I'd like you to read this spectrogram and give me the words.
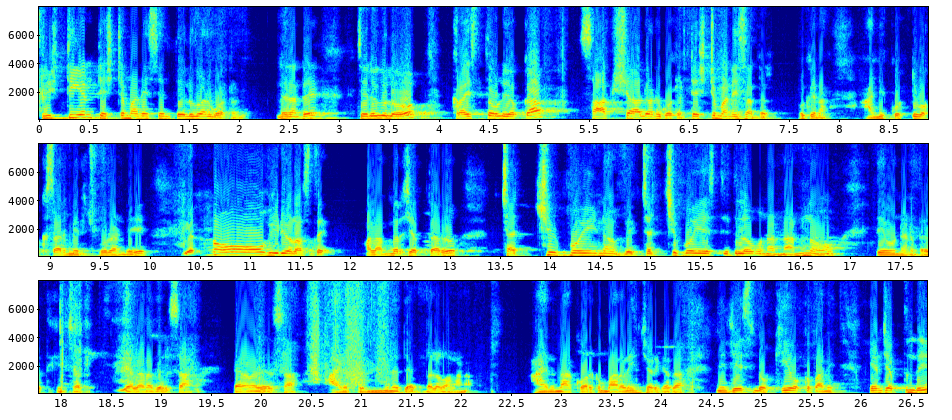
క్రిస్టియన్ టెస్ట్ అనేసి తెలుగు అని కొట్టండి. లేదంటే తెలుగులో క్రైస్తవుల యొక్క సాక్ష్యాలు అని కొట్టండి. టెస్ట్ మనీస్ అంటారు. ఓకేనా? అని కొట్టి ఒకసారి మీరు చూడండి. ఎన్నో వీడియోలు వస్తాయి. వాళ్ళందరూ చెప్తారు చచ్చిపోయిన చచ్చిపోయే స్థితిలో ఉన్న నన్ను దేవుడు నన్ను బ్రతికించాడు. ఎలానో తెలుసా? ఎలానో తెలుసా? ఆయన పొందిన దెబ్బల వలన. ఆయన నా కొరకు మరణించాడు కదా. నేను చేసింది ఒకే ఒక్క పని. నేను చెప్తుంది?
